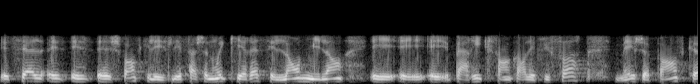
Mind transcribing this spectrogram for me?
et celle, et, je pense que les, les, Fashion Week qui restent, c'est Londres, Milan et, et, Paris qui sont encore les plus fortes, mais je pense que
